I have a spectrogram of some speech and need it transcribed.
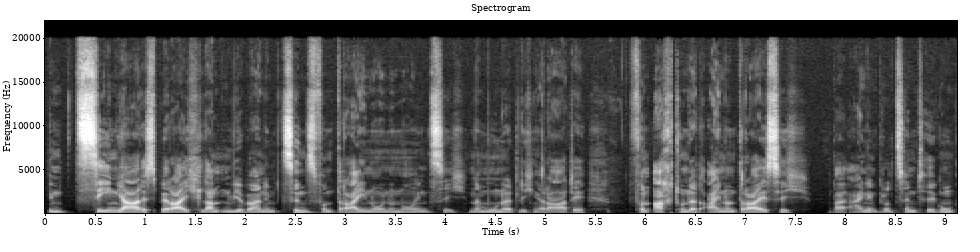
Im 10-Jahres-Bereich landen wir bei einem Zins von 3,99, einer monatlichen Rate von 831 bei 1% Tilgung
